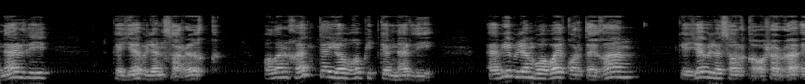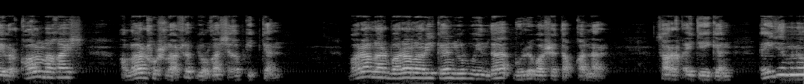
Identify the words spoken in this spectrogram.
киткәннәр ди, кәе белән сарык. Алар хәтта яуғып киткәннәр ди. Әби белән бабай картайган, кәе белән сарыкка ашарга әйбер калмагач, алар хушлашып юлга чыгып киткән. Баралар, баралар икән юл буенда бүре башы тапканнар. Сарык әйтә икән: "Әйдә моны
